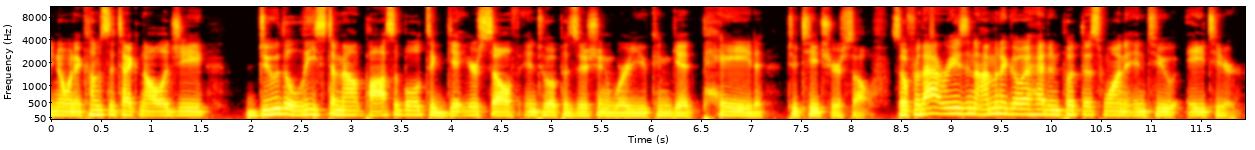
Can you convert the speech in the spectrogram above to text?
you know, when it comes to technology, do the least amount possible to get yourself into a position where you can get paid to teach yourself. So for that reason, I'm gonna go ahead and put this one into A tier.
